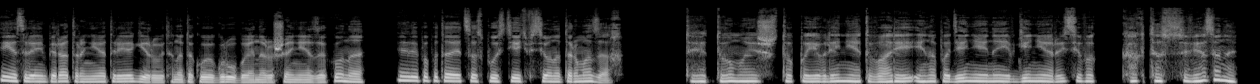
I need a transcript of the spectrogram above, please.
если император не отреагирует на такое грубое нарушение закона или попытается спустить все на тормозах. «Ты думаешь, что появление твари и нападение на Евгения Рысева как-то связаны?»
